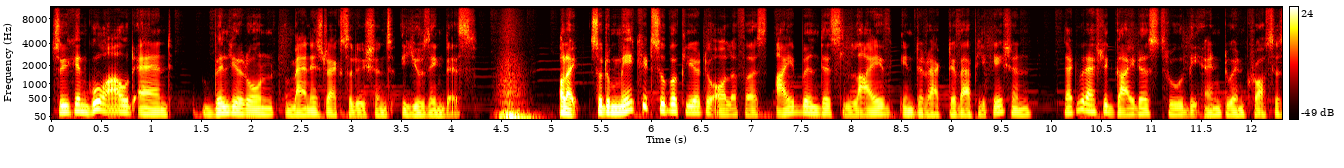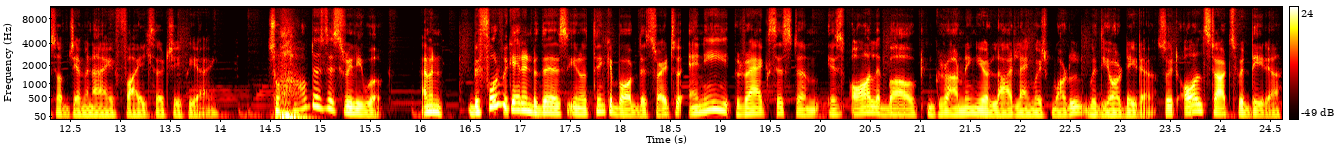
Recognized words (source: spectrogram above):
So you can go out and build your own managed RAG solutions using this. All right, so to make it super clear to all of us, I built this live interactive application that will actually guide us through the end-to-end -end process of Gemini File Search API. So how does this really work? I mean, before we get into this, you know, think about this, right? So any RAG system is all about grounding your large language model with your data. So it all starts with data.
